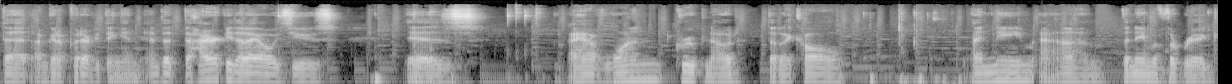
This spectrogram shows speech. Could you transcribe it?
that I'm going to put everything in. And the, the hierarchy that I always use is I have one group node that I call, I name um, the name of the rig,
